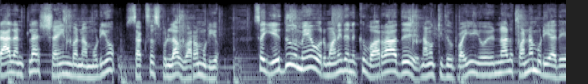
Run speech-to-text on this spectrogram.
டேலண்ட்டில் ஷைன் பண்ண முடியும் சக்ஸஸ்ஃபுல்லாக வர முடியும். ஸோ எதுவுமே ஒரு மனிதனுக்கு வராது. நமக்கு இது பையோ என்னால் பண்ண முடியாதே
